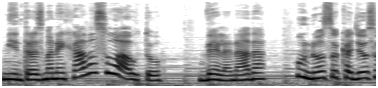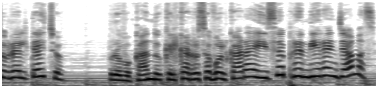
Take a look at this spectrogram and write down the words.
Mientras manejaba su auto, de la nada, un oso cayó sobre el techo, provocando que el carro se volcara y se prendiera en llamas.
